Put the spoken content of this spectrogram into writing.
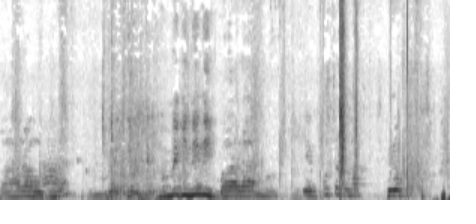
बारह हो गए मम्मी गिनी नहीं। बारह। एक पूछ रहा फिर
